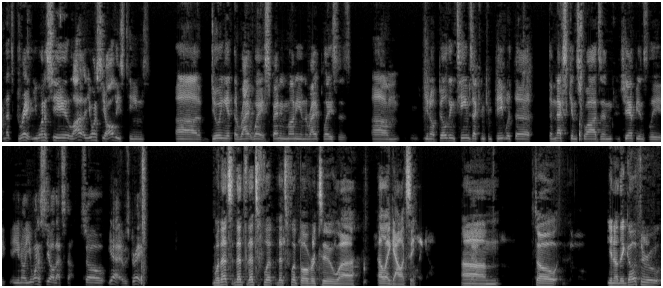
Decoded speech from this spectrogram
and that's great. You want to see a lot. You want to see all these teams uh, doing it the right way, spending money in the right places. Um, you know, building teams that can compete with the the Mexican squads in Champions League. You know, you want to see all that stuff. So yeah, it was great. Well, that's that's that's flip that's flip over to uh, L.A. Galaxy. Um, yeah. so you know they go through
